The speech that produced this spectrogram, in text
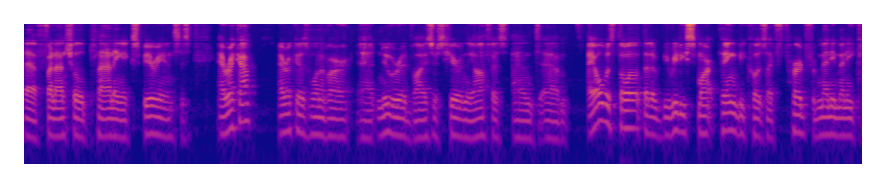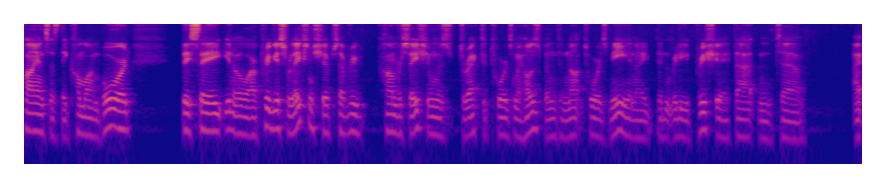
uh, financial planning experiences. Erica, Erica is one of our uh, newer advisors here in the office, and um, I always thought that it would be a really smart thing because I've heard from many, many clients as they come on board, they say, you know, our previous relationships, every conversation was directed towards my husband and not towards me, and I didn't really appreciate that. And uh, I,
